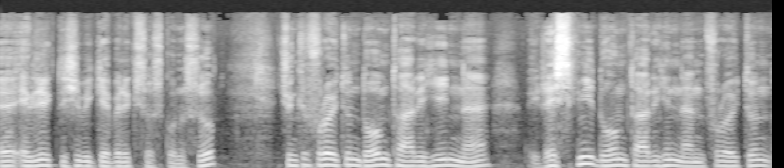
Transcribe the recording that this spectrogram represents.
e, evlilik dışı bir gebelik söz konusu. Çünkü Freud'un doğum tarihinle resmi doğum tarihinle Freud'un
